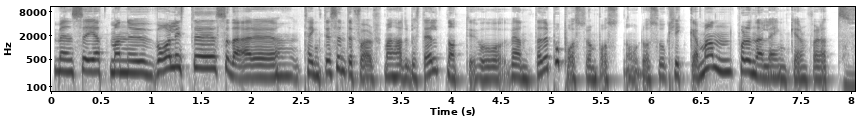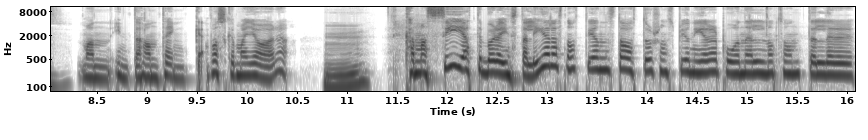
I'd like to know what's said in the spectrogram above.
Men säg att man nu var lite sådär, eh, tänkte sig inte för, för man hade beställt något och väntade på post från Postnord och så klickar man på den där länken för att mm. man inte hann tänka. Vad ska man göra? Mm. Kan man se att det börjar installeras något i ens dator som spionerar på en eller något sånt? Eller?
